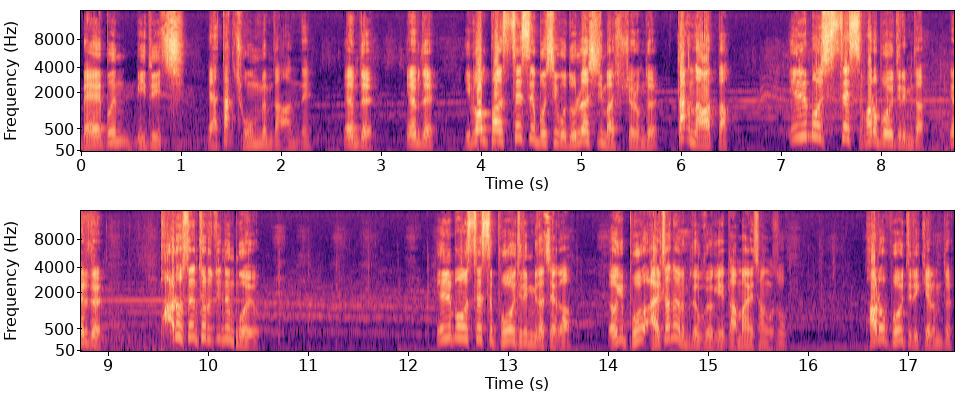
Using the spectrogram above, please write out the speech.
맵은 미드위치. 야 딱 좋은 맵 나왔네. 여러분들 여러분들 이번 판 스탯스 보시고 놀라시지 마십시오 여러분들. 딱 나왔다. 1번 스탯스 바로 보여드립니다. 여러분들 바로 센터로 뛰는 거예요. 일본 스탯스 보여드립니다 제가. 여기 보여 알잖아요 여러분들 여기 남한의 장소. 바로 보여드릴게요 여러분들.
